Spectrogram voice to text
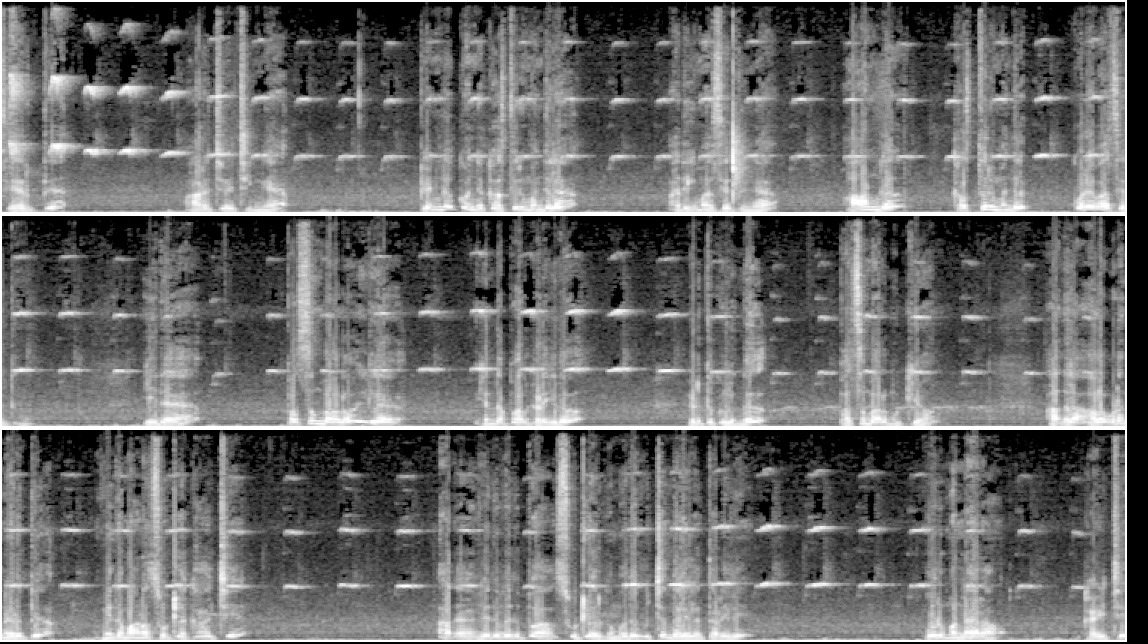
சேர்த்து அரைச்சி வச்சிங்க. பெண்கள் கொஞ்சம் கஸ்தூரி மஞ்சளை அதிகமாக சேர்த்துங்க. ஆண்கள் கஸ்தூரி மஞ்சள் குறைவாக சேர்த்துங்க இதை பசும்பாலோ இல்லை எந்த பால் கிடைக்குதோ எடுத்துக்கொள்ளுங்கள். பசும்பால் முக்கியம். அதில் அளவுடன் எடுத்து மிதமான சூட்டில் காய்ச்சி அதை வெது வெதுப்பாக சூட்டில் இருக்கும்போது உச்சந்தலையில் தடவி ஒரு மணி நேரம் கழித்து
